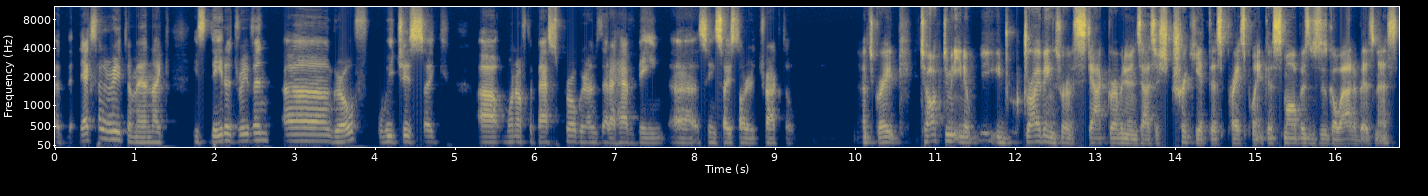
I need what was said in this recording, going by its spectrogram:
the accelerator, man. Like is data driven uh, growth, which is like uh, one of the best programs that I have been uh, since I started Trakto. That's great. Talk to me. You know, driving sort of stacked revenue in SaaS is tricky at this price point because small businesses go out of business.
